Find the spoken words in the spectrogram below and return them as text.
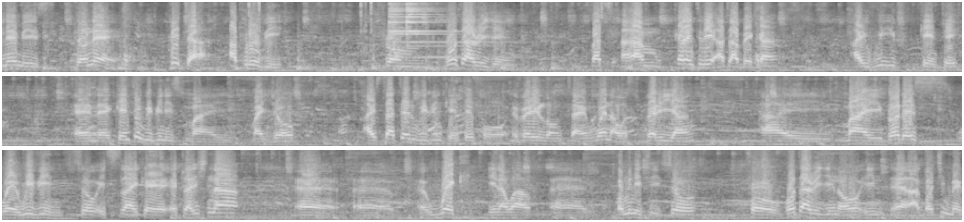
name is Donne Peter Aprobi from Volta region, but I'm currently at Abeka. I weave kente, and uh, kente weaving is my, my job. I started weaving kente for a very long time. When I was very young, I, my brothers were weaving, so it's like a, a traditional uh, uh, work in our uh, community. So for Volta region or in uh, Agotime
